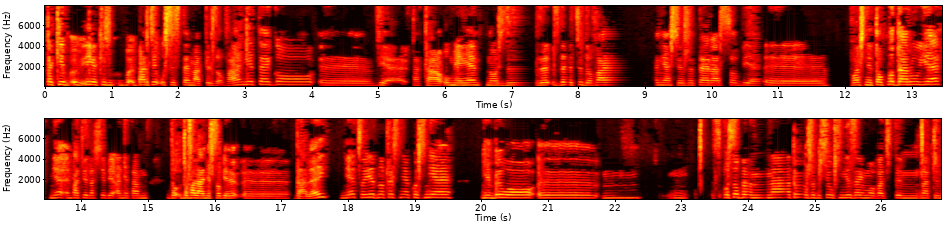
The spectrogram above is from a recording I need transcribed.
takie jakieś bardziej usystematyzowanie tego, yy, wie, taka umiejętność zdecydowania się, że teraz sobie yy, właśnie to podaruje, nie? Empatię dla siebie, a nie tam do, dowalanie sobie yy, dalej, nie? Co jednocześnie jakoś nie, nie było yy, sposobem na to, żeby się już nie zajmować tym, na czym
